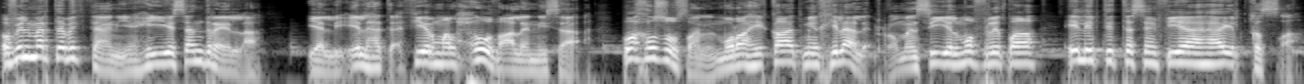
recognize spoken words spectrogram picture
وفي المرتبة الثانية هي سندريلا يلي إلها تأثير ملحوظ على النساء وخصوصا المراهقات من خلال الرومانسية المفرطة اللي بتتسم فيها هاي القصة.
